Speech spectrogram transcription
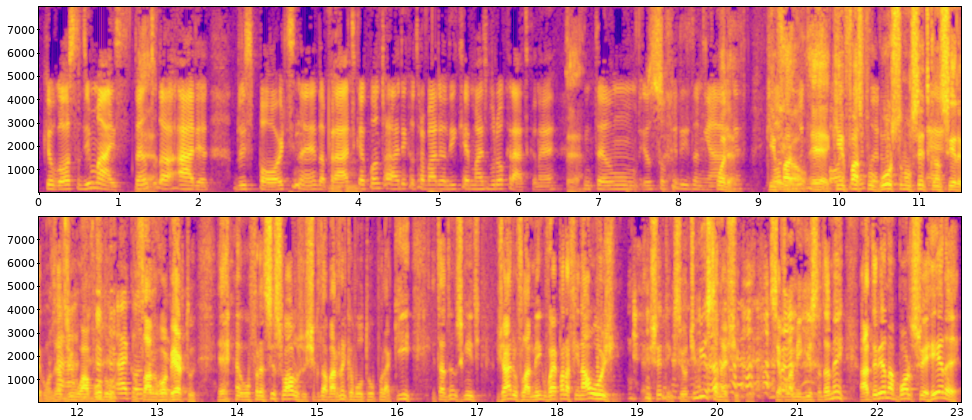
porque eu gosto demais, tanto É. da área do esporte, né, da prática, quanto a área que eu trabalho ali, que é mais burocrática, né? É. Então, eu sou feliz na minha Olha, área. Quem, de é, esporte, quem faz por legal. gosto não sente canseira, como já dizia o avô do, Ah, do Flávio. Roberto. É, o Francisco Alves, o Chico da Barranca, voltou por aqui e está dizendo o seguinte: Jair, o Flamengo vai para a final hoje. É, isso aí tem que ser otimista, né, Chico? Se é flamenguista também. Adriana Borges Ferreira,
